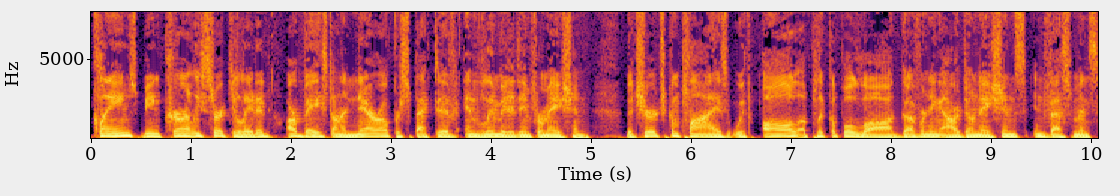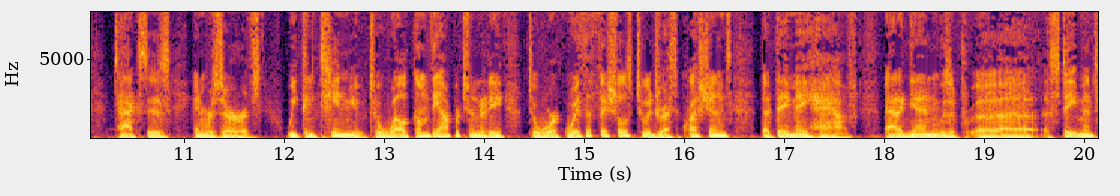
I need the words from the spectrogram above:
Claims being currently circulated are based on a narrow perspective and limited information. The church complies with all applicable law governing our donations, investments, taxes, and reserves we continue to welcome the opportunity to work with officials to address questions that they may have. That again was a, uh, a, statement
